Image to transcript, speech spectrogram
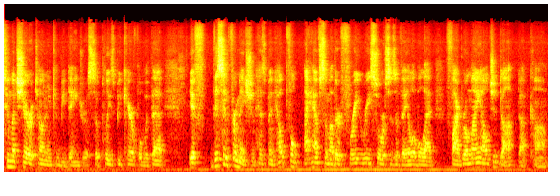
Too much serotonin can be dangerous, so please be careful with that. If this information has been helpful, I have some other free resources available at fibromyalgiadoc.com.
